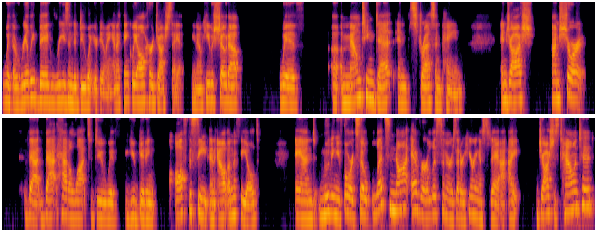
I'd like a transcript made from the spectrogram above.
with a really big reason to do what you're doing. And I think we all heard Josh say it. You know, he was showed up with a, a mounting debt and stress and pain. And Josh, I'm sure that that had a lot to do with you getting off the seat and out on the field and moving you forward. So let's not ever, listeners that are hearing us today, I, I Josh is talented.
